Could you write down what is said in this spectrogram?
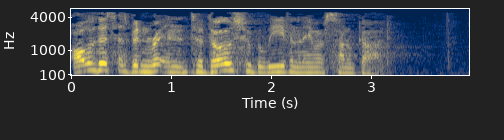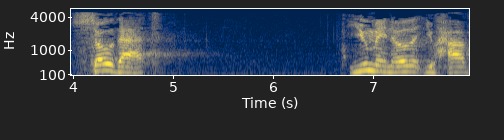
All of this has been written to those who believe in the name of the Son of God, so that you may know that you have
